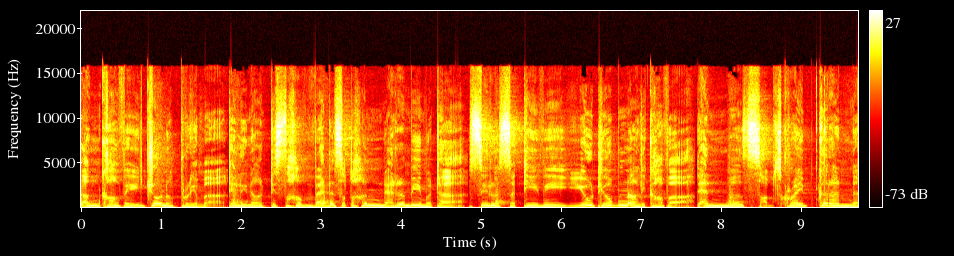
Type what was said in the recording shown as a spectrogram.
ලංකාවේ ජනප්‍රියම ටෙලිනාට්‍ය සහ වැඩසටහන් නැරඹීමට සිරස TV YouTube නාලිකාව දැන්ම සබස්ක්‍රයිබ් කරන්න.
